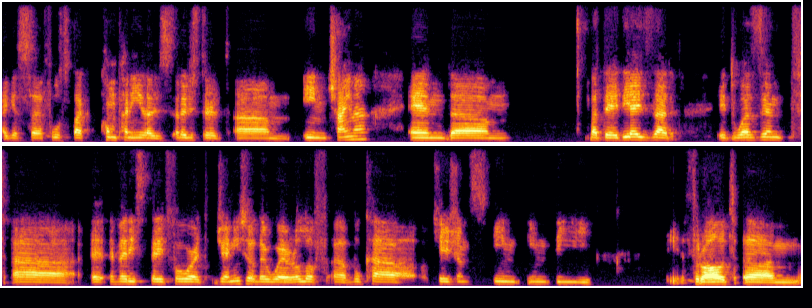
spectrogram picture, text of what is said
I guess, a full stack company that is registered um, in China. And, um, but the idea is that it wasn't uh, a, a, very straightforward journey. So there were a lot of uh, occasions in in the throughout um,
